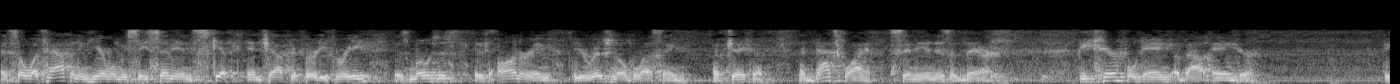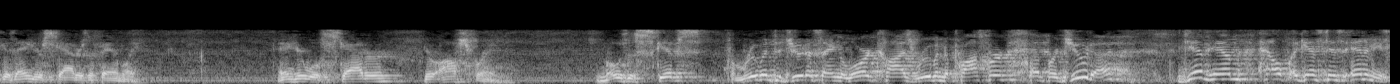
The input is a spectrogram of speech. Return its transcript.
And so what's happening here when we see Simeon skipped in chapter 33 is Moses is honoring the original blessing of Jacob. And that's why Simeon isn't there. Be careful, gang, about anger. Because anger scatters a family. Anger will scatter your offspring. Moses skips from Reuben to Judah, saying, The Lord caused Reuben to prosper, and for Judah, give him help against his enemies.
